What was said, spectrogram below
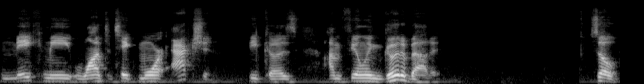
make me want to take more action because I'm feeling good about it. So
